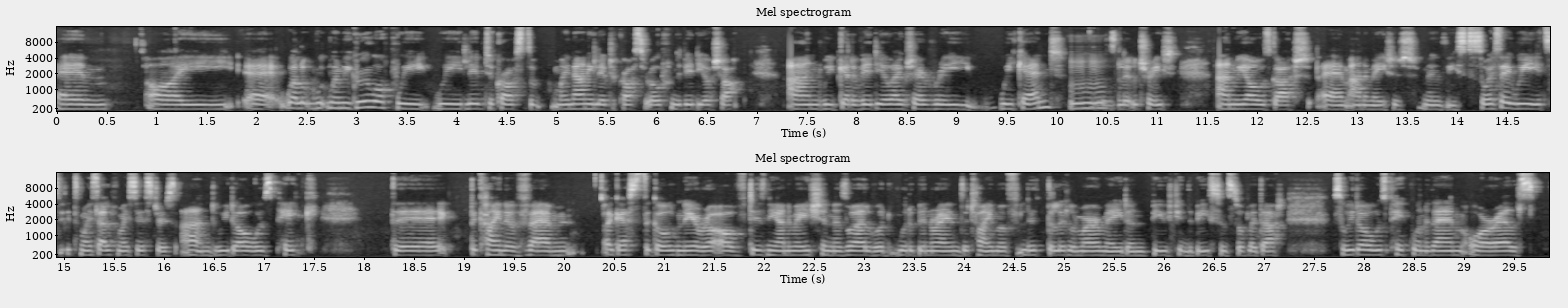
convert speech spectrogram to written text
um, I uh, well w- when we grew up we we lived across the my nanny lived across the road from the video shop and we'd get a video out every weekend mm-hmm. it was a little treat and we always got um, animated movies so I say we it's it's myself and my sisters and we'd always pick the the kind of um, I guess the golden era of Disney animation as well would, would have been around the time of the Little Mermaid and Beauty and the Beast and stuff like that. So we'd always pick one of them, or else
